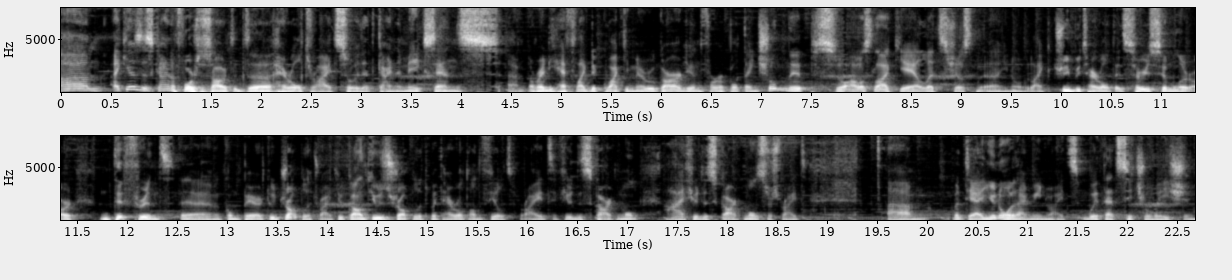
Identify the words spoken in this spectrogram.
um, I guess this kind of forces out the Herald right, so that kind of makes sense. Um, already have like the Quakimeru Guardian for a potential nip, so I was like, yeah, let's just, uh, you know, like Tribute Herald. It's very similar or different uh, compared to Droplet, right? You can't use Droplet with Herald on field, right? If you discard mon ah, if you discard monsters, right? Um, but yeah, you know what I mean, right? With that situation.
